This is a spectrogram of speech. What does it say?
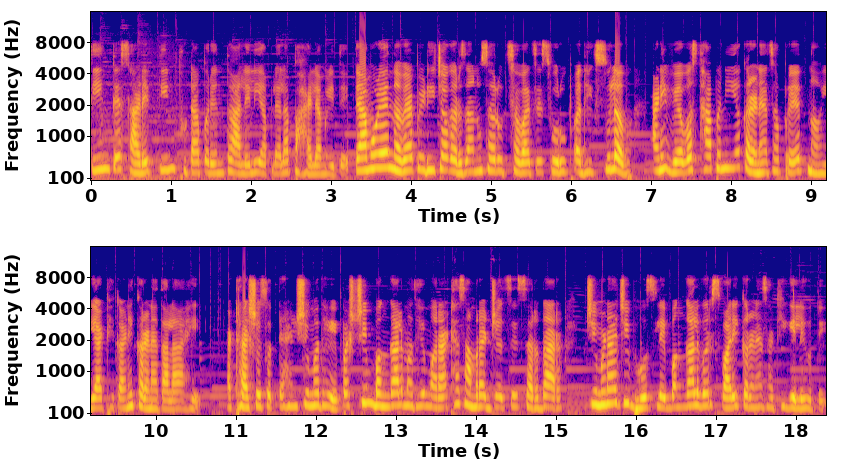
तीन ते साडेतीन फुटापर्यंत आलेली आपल्याला पाहायला मिळते. त्यामुळे नव्या पिढीच्या गरजानुसार उत्सवाचे स्वरूप अधिक सुलभ आणि व्यवस्थापनीय करण्याचा प्रयत्न या ठिकाणी करण्यात आला आहे. अठराशे सत्याऐंशी मध्ये पश्चिम बंगालमध्ये मराठा साम्राज्याचे सरदार चिमणाजी भोसले बंगालवर स्वारी करण्यासाठी गेले होते.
